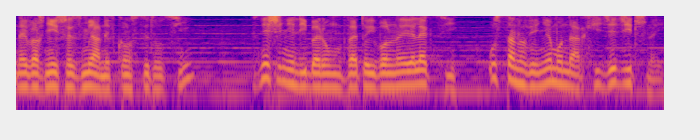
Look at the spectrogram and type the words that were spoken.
Najważniejsze zmiany w konstytucji? Zniesienie liberum veto i wolnej elekcji, ustanowienie monarchii dziedzicznej,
